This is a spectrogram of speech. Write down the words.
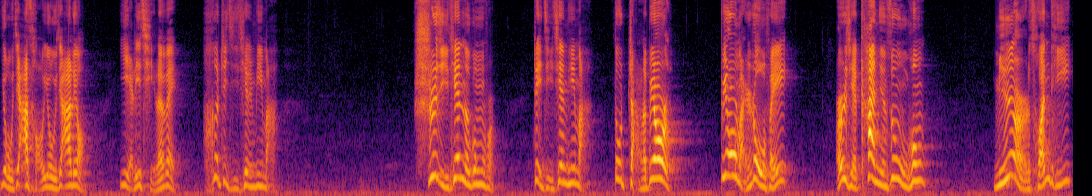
又加草又加料，夜里起来喂，呵，这几千匹马，十几天的功夫，这几千匹马都长了膘了，膘满肉肥，而且看见孙悟空，敏耳传啼。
